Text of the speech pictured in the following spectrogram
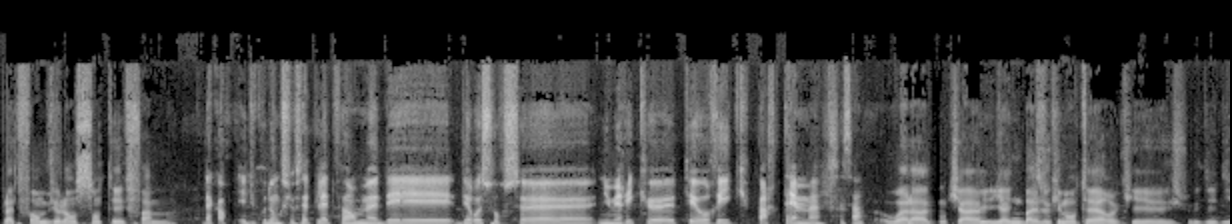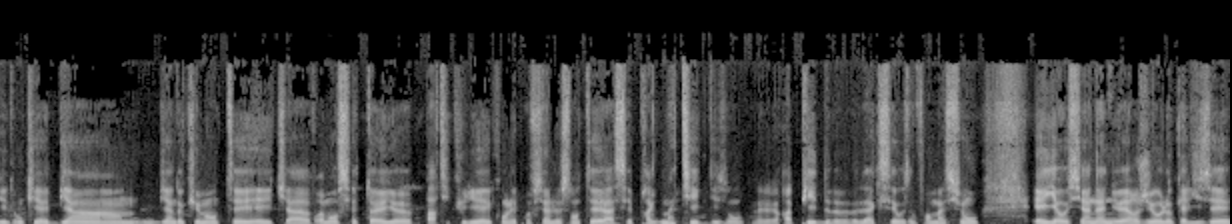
Plateforme Violence Santé Femmes. D'accord. Et du coup, donc sur cette plateforme, des, des ressources euh, numériques euh, théoriques par thème, c'est ça? Voilà. Donc il y a, y a, une base documentaire qui est, donc qui est bien bien documentée et qui a vraiment cet œil euh, particulier qu'ont les professionnels de santé, assez pragmatique, disons, rapide d'accès aux informations. Et il y a aussi un annuaire géolocalisé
